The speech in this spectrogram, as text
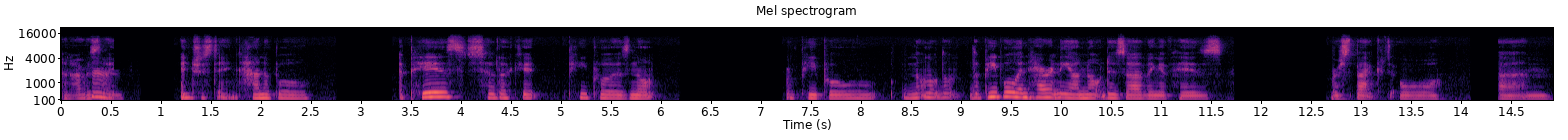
And i was like Hmm. interesting. Hannibal appears to look at people as not people not, not, not the people inherently are not deserving of his respect or um,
